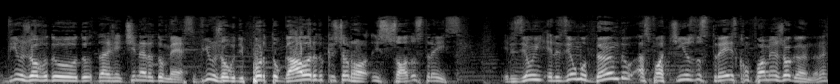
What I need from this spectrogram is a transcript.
Vinha um jogo do, do- da Argentina, era do Messi. Vinha um jogo de Portugal, era do Cristiano Ronaldo. E só dos três. Eles iam, eles iam mudando as fotinhos dos três conforme ia jogando, né?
